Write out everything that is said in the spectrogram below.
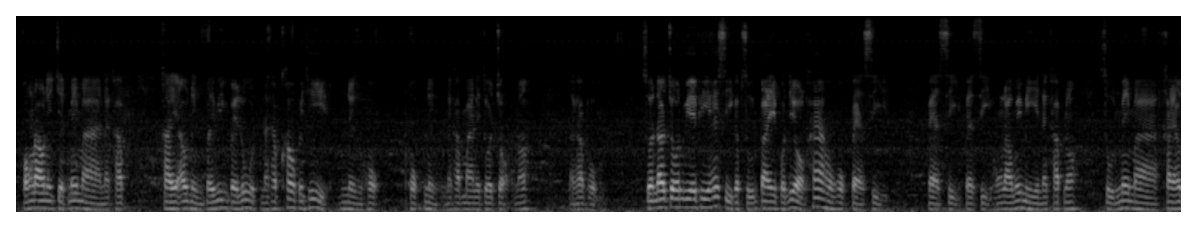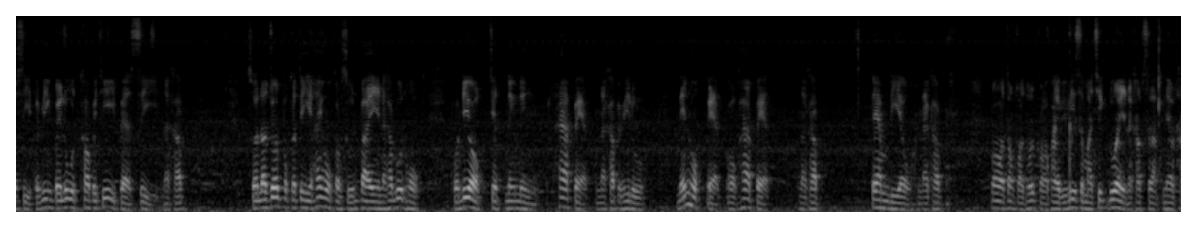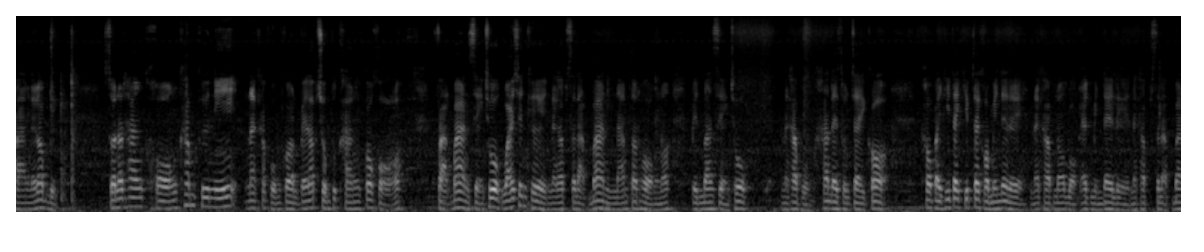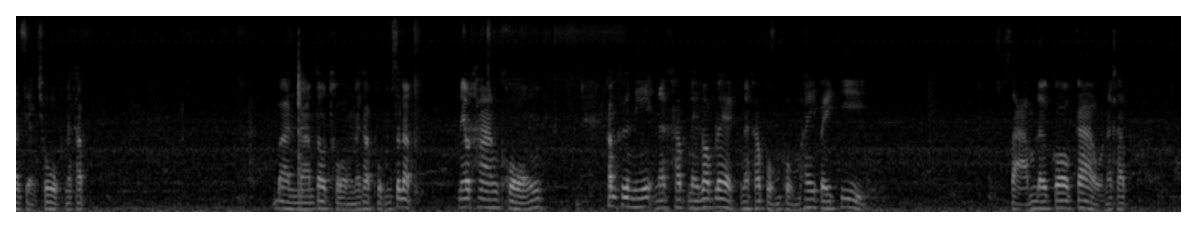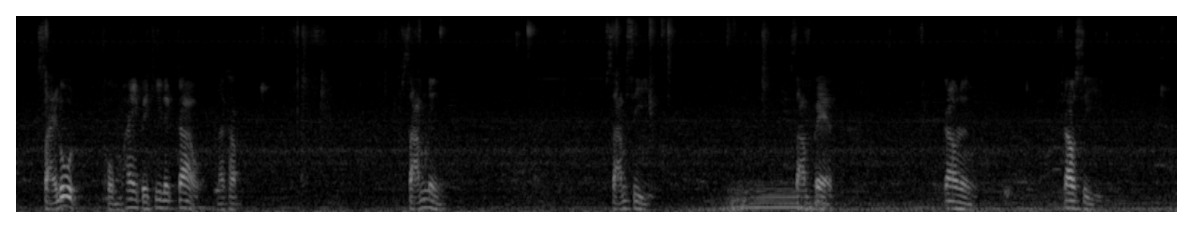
ของเราในเจ็ดไม่มานะครับ ใครเอาหนึ่งไปวิ่งไปรูดนะครับ เข้าไปที่หนึ่งหก 61นะครับมาในตัวเจาะเนาะนะครับผมส่วนดาวโจน VIP ให้ 4 กับ 0 ไปผลที่ออก 5 6 6 8 4 8 4 8 4 ของเราไม่มีนะครับเนาะ0ไม่มาใครเอา4ไปวิ่งไปรูดเข้าไปที่ 84 นะครับ ส่วนดาวโจนปกติให้ 6 กับ 0 ไปนะครับรูด 6 ผลที่ออก 7 1 1 5 8 นะครับไปพี่ดู เน้น 68 ออก 58 นะครับ แต้มเดียวนะครับ ก็ต้องขอโทษขออภัยพี่ๆสมาชิกด้วยนะครับสำหรับแนวทางในรอบดึก ส่วนแนวทางของค่ำคืนนี้นะครับ ผมก่อนไปรับชมทุกครั้งก็ขอฝากบ้านเสียงโชคไว้เช่นเคยนะครับสำหรับบ้านน้ำเตาทองเนาะเป็นบ้านเสียงโชคนะครับผมท่านใดสนใจก็เข้าไปที่ใต้คลิปใต้คอมเมนต์ได้เลยนะครับเนาะบอกแอดมินได้เลยนะครับสำหรับบ้านเสียงโชคนะครับบ้านน้ำเต้าทองนะครับ ผมสำหรับแนวทางของ ค่ำคืนนี้นะครับในรอบแรกนะครับ ผมผมให้ไปที่3แล้วก็9นะครับ สายรูดผมให้ไปที่เลข9นะครับ31 34 38 91 94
